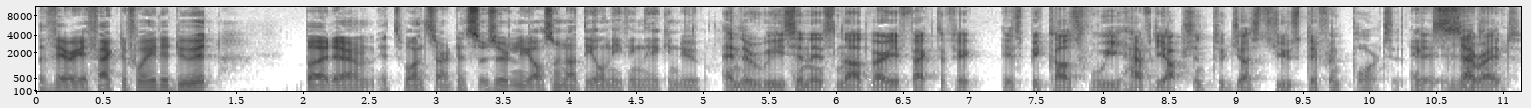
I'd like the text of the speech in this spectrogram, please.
a very effective way to do it, but um, it's one start. It's certainly also not the only thing they can do. And the reason it's not very effective is because we have the option to just use different ports. I- Is that right?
